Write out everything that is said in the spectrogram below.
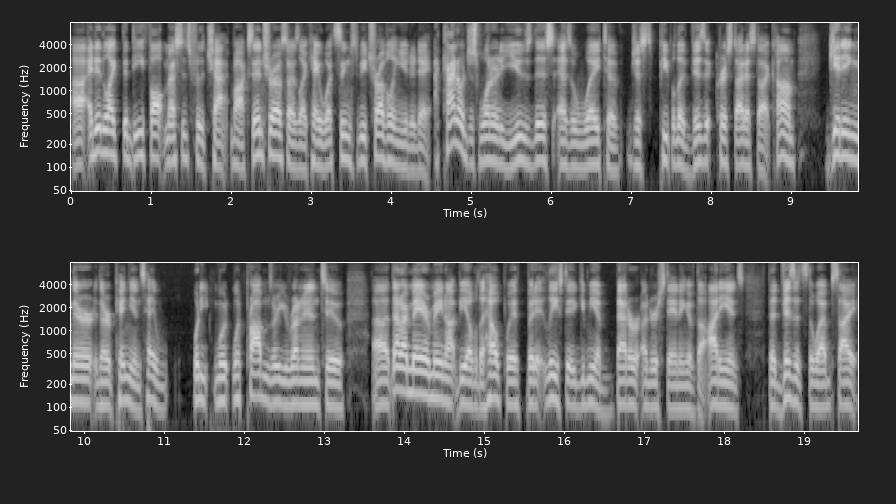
uh, I didn't like the default message for the chat box intro, so I was like, hey, what seems to be troubling you today? I kind of just wanted to use this as a way to just people that visit christitus.com getting their their opinions. Hey, what do you, what, what problems are you running into uh, that I may or may not be able to help with, but at least it give me a better understanding of the audience that visits the website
